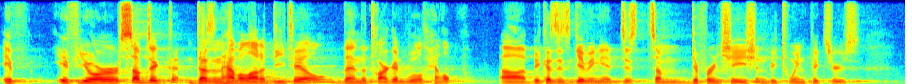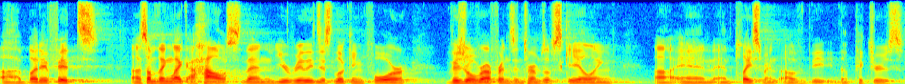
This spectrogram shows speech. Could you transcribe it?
If, if your subject doesn't have a lot of detail, then the target will help uh, because it's giving it just some differentiation between pictures. Uh, but if it's uh, something like a house, then you're really just looking for visual reference in terms of scaling uh, and, and placement of the, the pictures.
